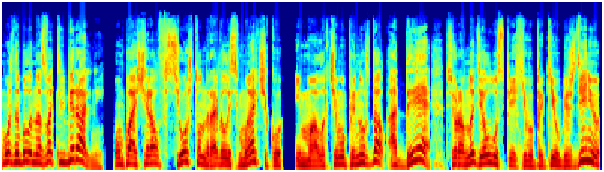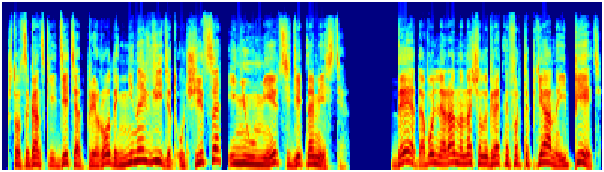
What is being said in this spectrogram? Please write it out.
можно было назвать либеральной. Он поощрял все, что нравилось мальчику, и мало к чему принуждал. А Д все равно делал успехи, вопреки убеждению, что цыганские дети от природы ненавидят учиться и не умеют сидеть на месте. Д довольно рано начал играть на фортепиано и петь,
